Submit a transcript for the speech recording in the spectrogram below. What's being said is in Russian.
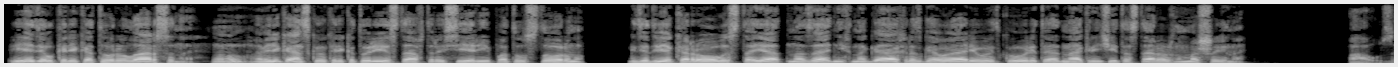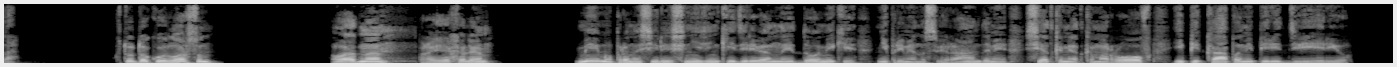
«Видел карикатуру Ларсона, ну, американского карикатуриста, автора серии «По ту сторону», где две коровы стоят на задних ногах, разговаривают, курят, и одна кричит «Осторожно, машина!» Пауза. «Кто такой Ларсон?» «Ладно, проехали». Мимо проносились низенькие деревянные домики, непременно с верандами, сетками от комаров и пикапами перед дверью.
